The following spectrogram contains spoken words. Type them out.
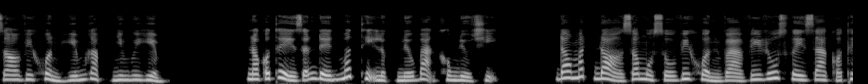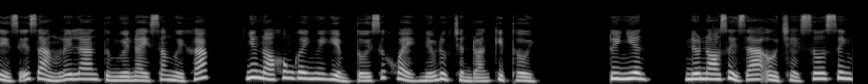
do vi khuẩn hiếm gặp nhưng nguy hiểm. Nó có thể dẫn đến mất thị lực nếu bạn không điều trị. Đau mắt đỏ do một số vi khuẩn và virus gây ra có thể dễ dàng lây lan từ người này sang người khác, nhưng nó không gây nguy hiểm tới sức khỏe nếu được chẩn đoán kịp thời. Tuy nhiên, nếu nó xảy ra ở trẻ sơ sinh,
